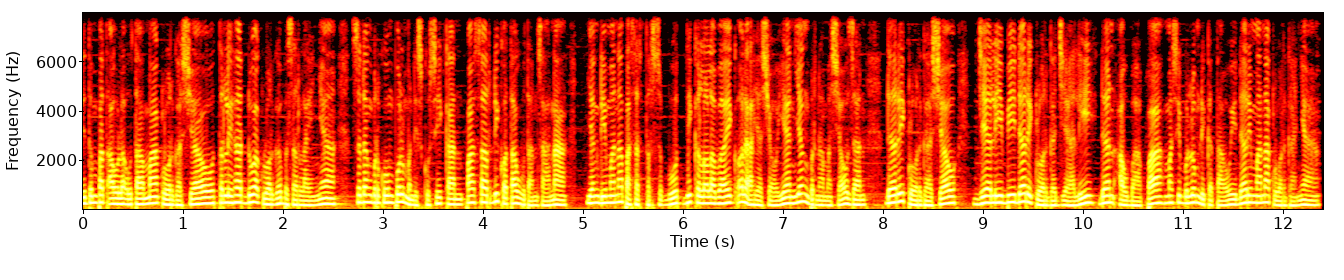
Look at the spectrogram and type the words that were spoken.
Di tempat aula utama keluarga Xiao, terlihat dua keluarga besar lainnya sedang berkumpul mendiskusikan pasar di kota Wutan sana, yang di mana pasar tersebut dikelola baik oleh ayah Xiaoyan yang bernama Xiaozan dari keluarga Xiao, Jellyby dari keluarga Jiali, dan Au Bapa masih belum diketahui dari mana keluarganya.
